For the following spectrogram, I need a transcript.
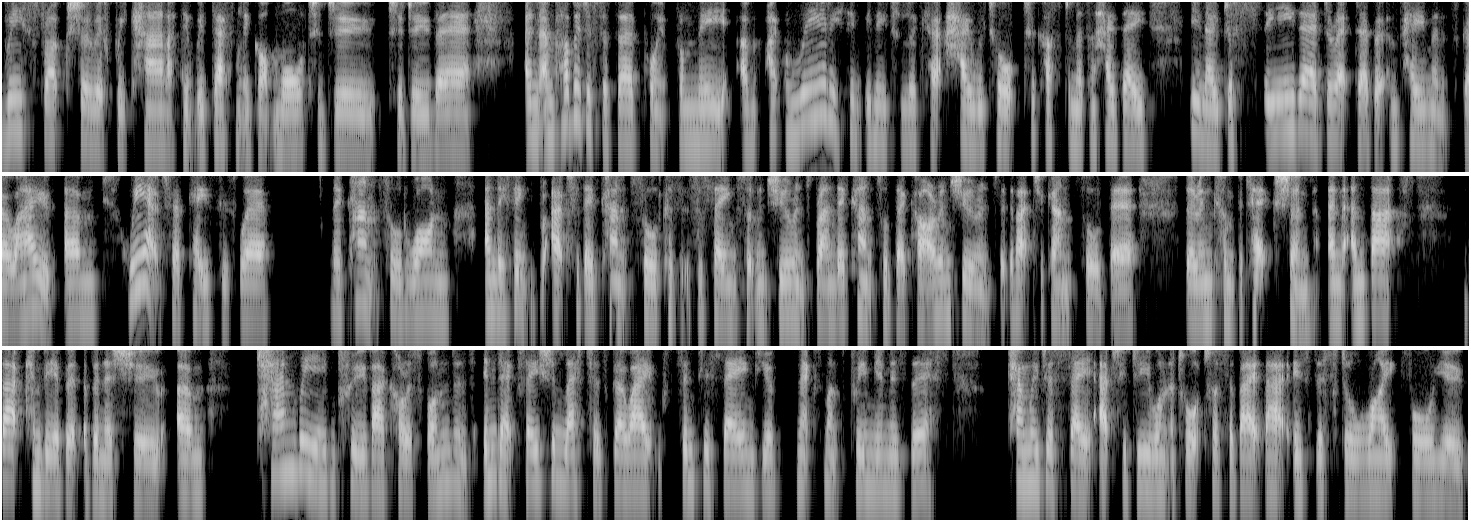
Restructure if we can. I think we've definitely got more to do to do there. And, and probably just a third point from me, um, I really think we need to look at how we talk to customers and how they, you know, just see their direct debit and payments go out. Um, we actually have cases where they've cancelled one and they think actually they've cancelled because it's the same sort of insurance brand they've cancelled their car insurance but they've actually cancelled their their income protection, and and that's that can be a bit of an issue. Um, can we improve our correspondence? Indexation letters go out simply saying your next month's premium is this. Can we just say, actually, do you want to talk to us about that? Is this still right for you?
